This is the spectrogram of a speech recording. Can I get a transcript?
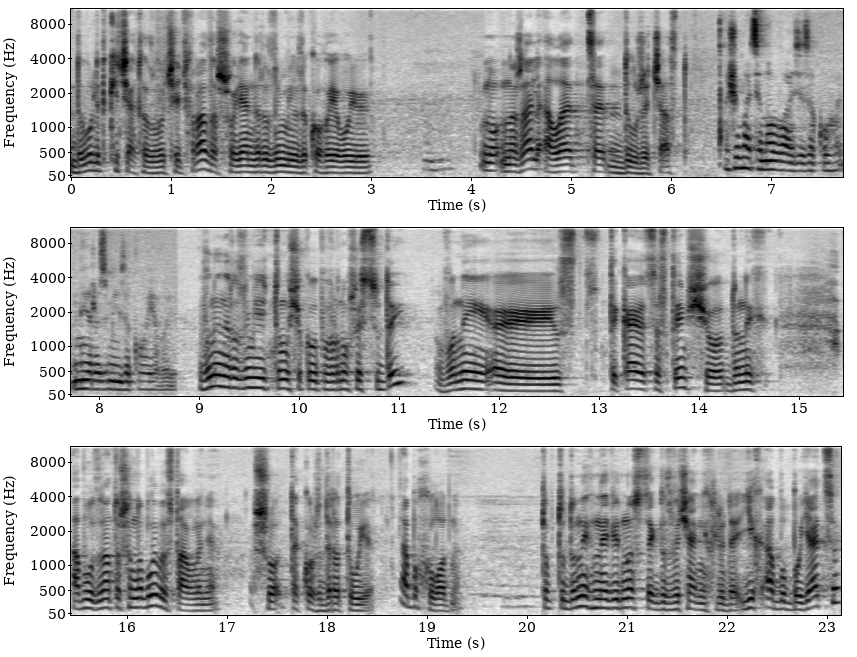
Доволі таки часто звучить фраза, що я не розумію, за кого я воюю. Ну, на жаль, але це дуже часто. А що мається на увазі за кого? Не розумію, за кого я воюю. Вони не розуміють, тому що коли повернувшись сюди, вони е, стикаються з тим, що до них або занадто шанобливе ставлення, що також дратує, або холодне. Тобто до них не відносяться як до звичайних людей. Їх або бояться,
